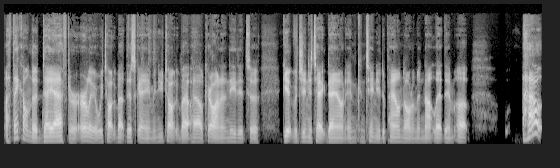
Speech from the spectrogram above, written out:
I think on the day after earlier, we talked about this game, and you talked about how Carolina needed to get Virginia Tech down and continue to pound on them and not let them up. How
